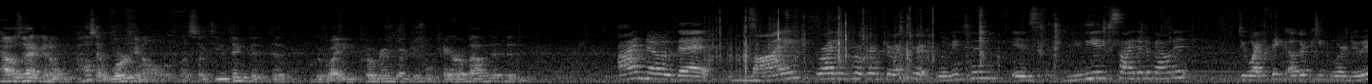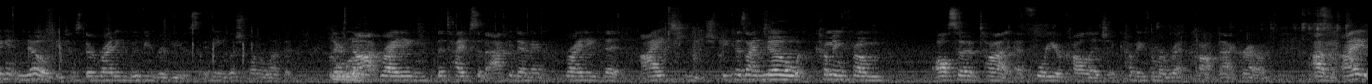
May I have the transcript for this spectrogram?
how's that gonna, how's that work in all of this? Like, do you think that the, the writing program directors will care about it? And I know that my writing program director at Bloomington is really excited about it. Do I think other people are doing it? No, because they're writing movie reviews in English 111. They're They're what? not writing the types of academic writing that I teach, because I know, coming from, also have taught at four-year college and coming from a rhet comp background. Um, I,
